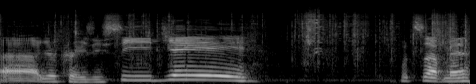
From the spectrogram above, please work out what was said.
Ah, you're crazy. CJ! What's up, man?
